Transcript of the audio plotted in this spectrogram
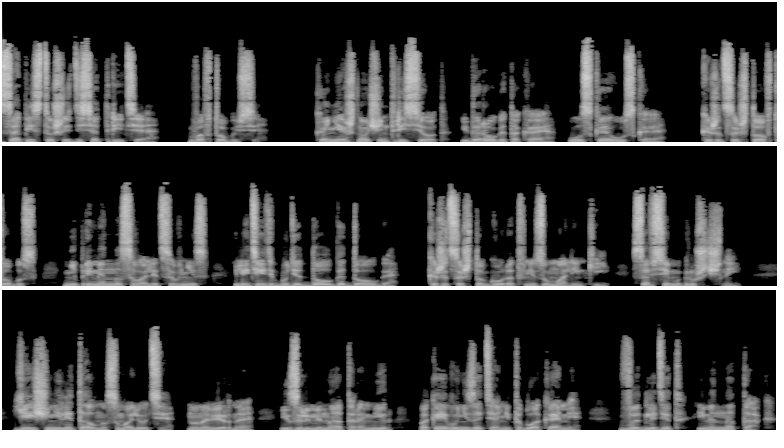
Запись 163. В автобусе. Конечно, очень трясет, и дорога такая, узкая-узкая. Кажется, что автобус непременно свалится вниз, и лететь будет долго-долго. Кажется, что город внизу маленький, совсем игрушечный. Я еще не летал на самолете, но, наверное, из иллюминатора мир, пока его не затянет облаками, выглядит именно так.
